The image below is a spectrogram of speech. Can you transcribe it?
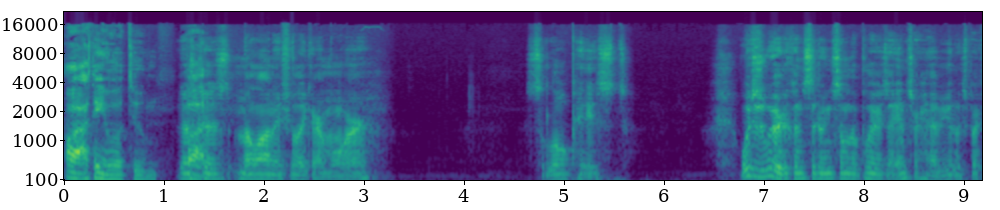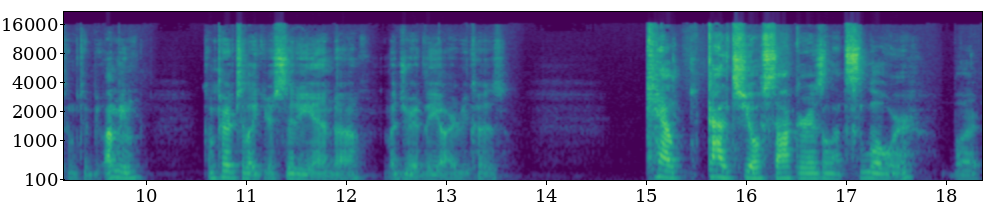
Oh, I think it will too. Just because Milan, I feel like are more slow paced, which is weird considering some of the players that Inter have. You'd expect them to be. I mean, compared to like your City and uh, Madrid, they are because Cal- Calcio soccer is a lot slower, but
